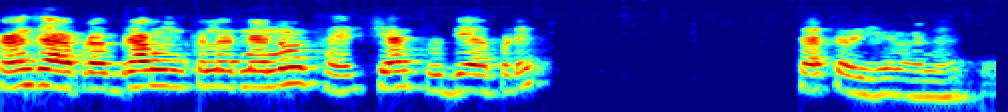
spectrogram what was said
કાંદા આપણા બ્રાઉન કલરના ન થાય, ત્યાં સુધી આપણે સાતળી લેવાના છે.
